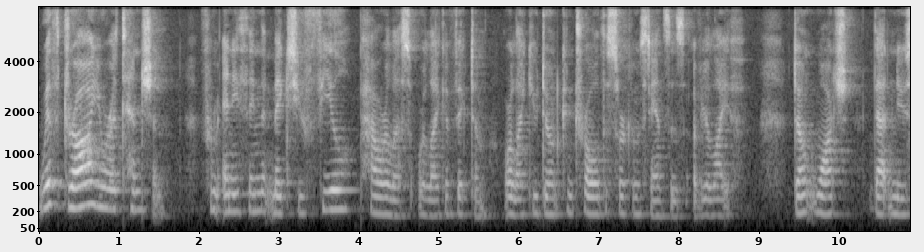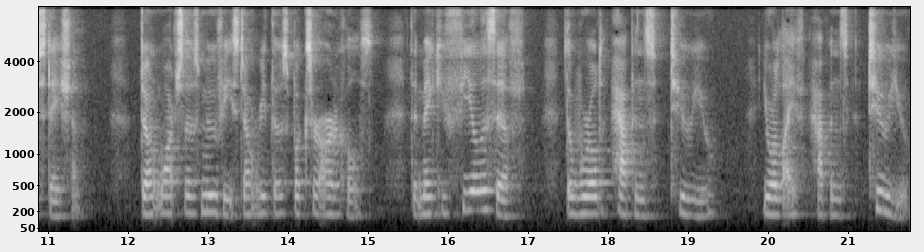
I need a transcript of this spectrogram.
Withdraw your attention from anything that makes you feel powerless or like a victim or like you don't control the circumstances of your life. Don't watch that news station. Don't watch those movies. Don't read those books or articles that make you feel as if the world happens to you. Your life happens to you,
